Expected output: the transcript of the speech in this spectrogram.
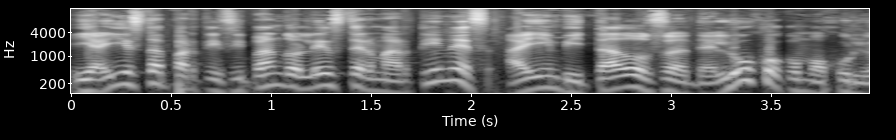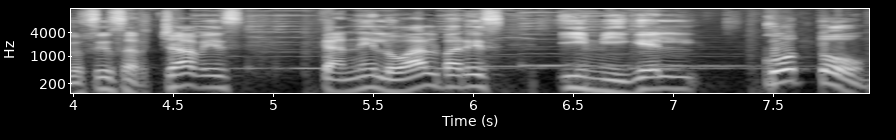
y ahí está participando Lester Martínez. Hay invitados eh, de lujo como Julio César Chávez, Canelo Álvarez y Miguel Coto.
